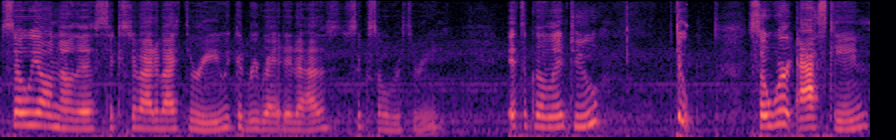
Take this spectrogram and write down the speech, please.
So we all know this, 6 divided by 3, we could rewrite it as 6 over 3. It's equivalent to 2. So we're asking,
